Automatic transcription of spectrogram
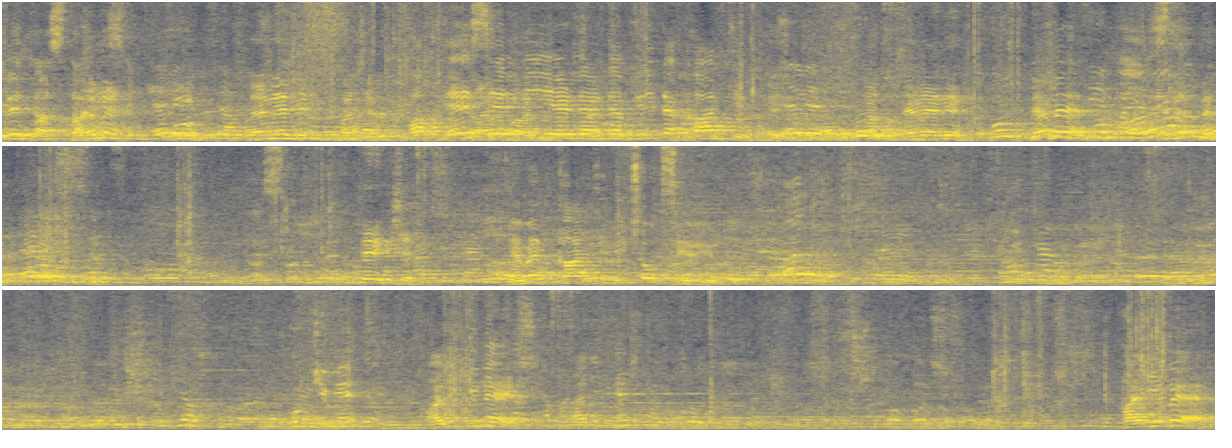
Çocuk devlet Mehmet. hastanesi. Bu. Mehmet'in hocam. Bak en sevdiği yerlerden biri de kantin. Mehmet'in. Mehmet, sizde mi? Peki. Mehmet kantini çok seviyor. Bu kimin? Ali Güneş. Halime.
